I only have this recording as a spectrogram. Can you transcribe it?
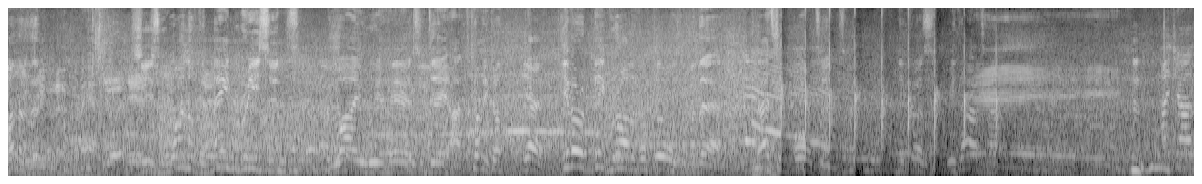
one of the she's one of the main reasons why we're here today at Comic Con. Yeah, give her a big round of applause over there. That's important because without her. Hi, John.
